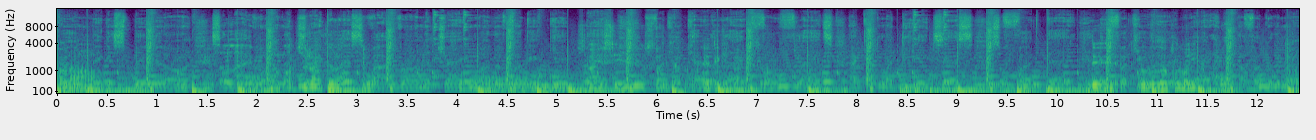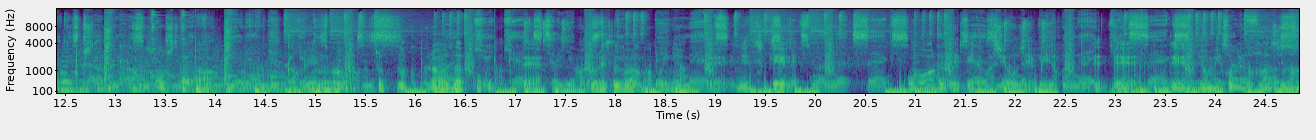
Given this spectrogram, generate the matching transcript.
したら、えー、な。んかずらずらっと最新ニュースみたいなのが出てきたんですよ。でその中の1個タップしたんだけどそうしたら画面がちょっとなんかブラウザっぽくなってアドレスバーが上にあって NHK ORJP とか COJP とかって出てで読み込みが始まっ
